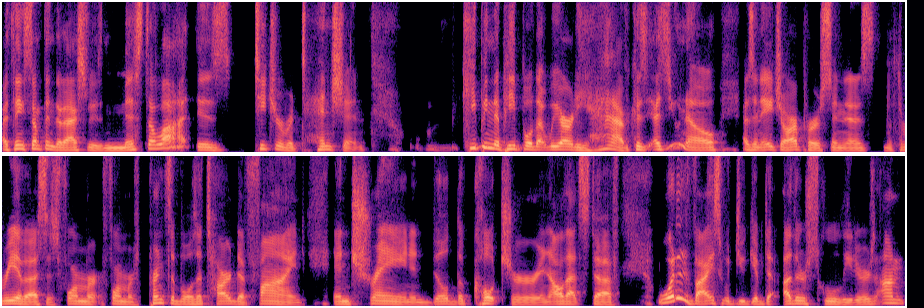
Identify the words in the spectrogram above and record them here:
I think something that actually is missed a lot is teacher retention keeping the people that we already have because as you know as an hr person as the three of us as former former principals it's hard to find and train and build the culture and all that stuff. What advice would you give to other school leaders on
